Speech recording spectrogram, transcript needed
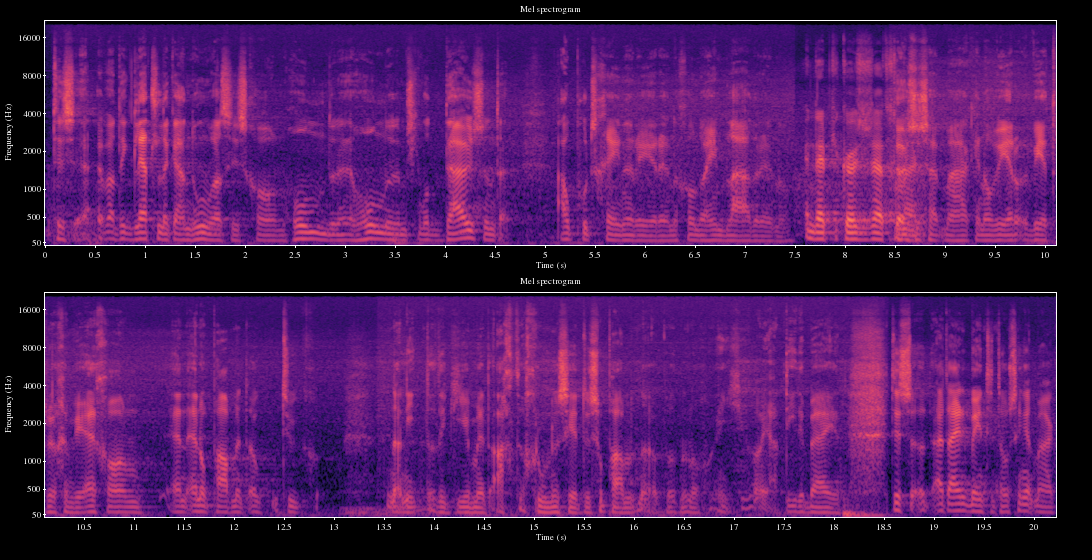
Het is, eh, wat ik letterlijk aan het doen was, is gewoon honderden en honderden, misschien wel duizend outputs genereren en er gewoon doorheen bladeren en dan En daar heb je keuzes uit gemaakt. keuzes uitmaken en dan weer, weer terug en weer. En, gewoon, en, en op een bepaald moment ook natuurlijk, nou niet dat ik hier met acht groene zit, dus op een bepaald moment, nou ik wil er nog eentje, oh ja, die erbij. Het is, eh, uiteindelijk ben je tentoonstelling aan het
